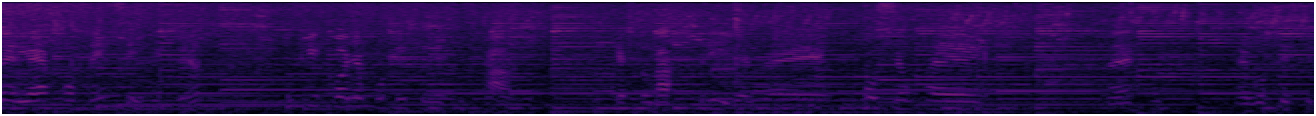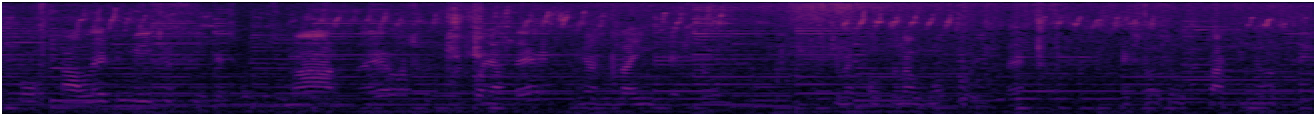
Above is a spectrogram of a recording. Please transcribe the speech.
poderia acontecer, entendeu? O que pode acontecer nesses casos? A questão das trilhas, né? então, é, você, é, né, é você se cortar levemente assim, questão dos matos, né? Eu acho que isso pode até me ajudar em questão, se estiver faltando alguma coisa, né? A questão dos assim,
